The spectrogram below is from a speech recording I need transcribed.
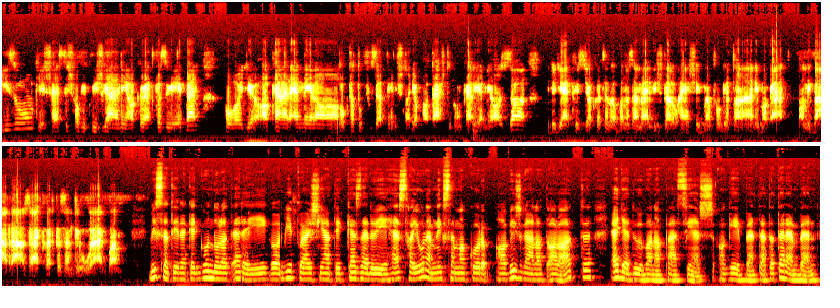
Bízunk, és ezt is fogjuk vizsgálni a következő évben, hogy akár ennél a oktatófüzetnél is nagyobb hatást tudunk elérni azzal, hogy a gyerkőc gyakorlatilag abban az MR vizsgáló helységben fogja találni magát, ami vár rá az elkövetkezendő órákban. Visszatérek egy gondolat erejéig a virtuális játék kezelőjéhez. Ha jól emlékszem, akkor a vizsgálat alatt egyedül van a páciens a gépben, tehát a teremben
